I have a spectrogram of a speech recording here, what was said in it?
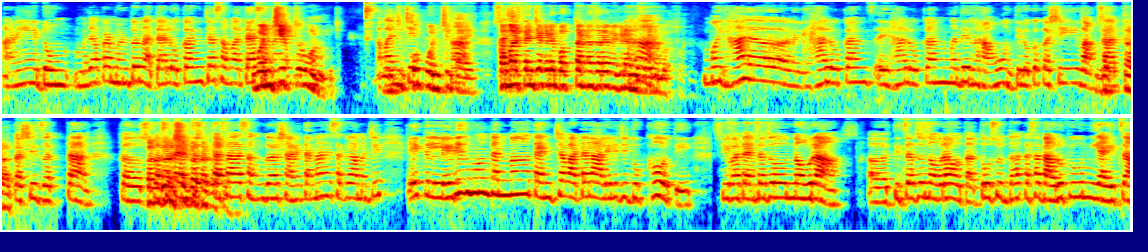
आणि डोम म्हणजे आपण म्हणतो ना त्या लोकांच्या समा त्या वंचित समाजा- खूप वंचित. आहे. समाज त्यांच्याकडे बघताना जरा वेगळ्या. नजरेने बघतो. मग ह्या ह्या लोकां ह्या लोकांमध्ये राहून ती लोक कशी वागतात कशी जगतात संघर्ष कसा संघर्ष आणि त्यांना हे सगळं म्हणजे एक लेडीज म्हणून त्यांना त्यांच्या वाट्याला आलेली जी दुःख होती किंवा त्यांचा जो नवरा तिचा जो नवरा होता तो सुद्धा कसा दारू पिऊन यायचा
